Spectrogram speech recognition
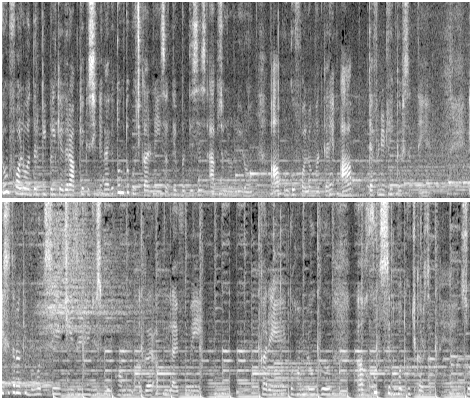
don't follow other people कि अगर आपके किसी ने कहा कि तुम तो कुछ कर नहीं सकते but this is absolutely wrong आप उनको फॉलो मत करें. आप डेफिनेटली कर सकते हैं. इसी तरह की बहुत सी चीज़ें हैं जिसको हम अगर अपनी लाइफ में करें तो हम लोग ख़ुद से बहुत कुछ कर सकते हैं। So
